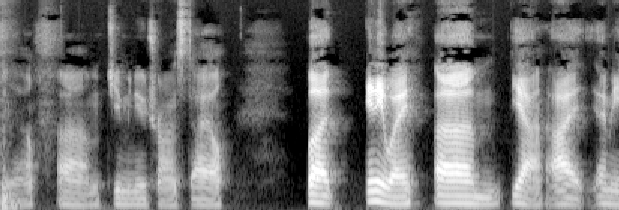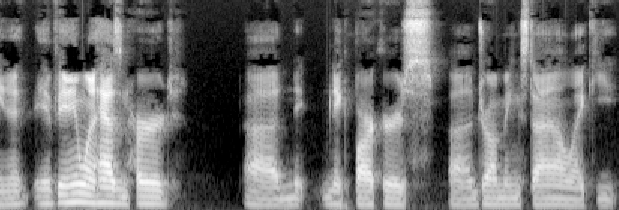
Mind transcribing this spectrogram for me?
you know, um, Jimmy Neutron style. But anyway, um, yeah, I I mean, if, if anyone hasn't heard uh, Nick, Nick Barker's uh, drumming style, like he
